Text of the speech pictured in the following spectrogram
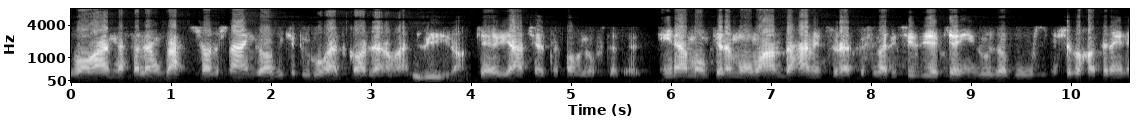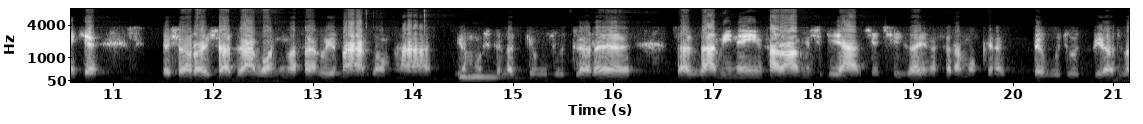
واقعا مثلا اون بحث چالش ننگابی که دروغ از کار در اومد توی ایران که یه همچه اتفاقی افتاده. این هم ممکنه موما هم به همین صورت بشه. ولی چیزیه که این روزا بورس میشه به خاطر اینه که فشارهای شاید روانی مثلا روی مردم هست یا مشکلاتی که وجود داره. شاید زمینه این فراهم میشه که یه همچین چیزهایی مثلا ممکنه به وجود بیاد و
